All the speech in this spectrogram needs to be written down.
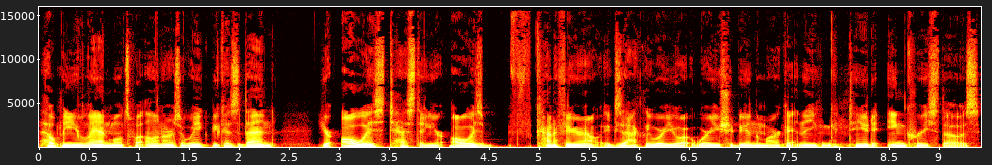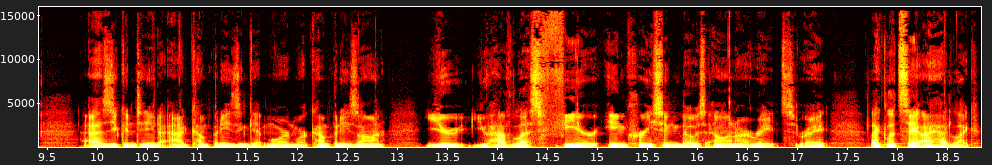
helping you land multiple LNRs a week because then you're always testing, you're always f- kind of figuring out exactly where you are, where you should be in the market, and then you can continue to increase those as you continue to add companies and get more and more companies on. You you have less fear increasing those LNR rates, right? Like let's say I had like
